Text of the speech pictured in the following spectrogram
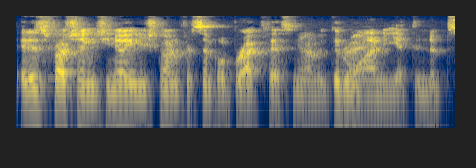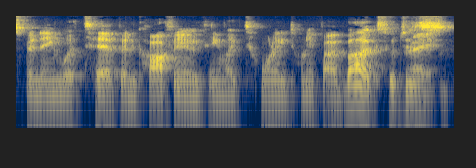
It is frustrating because you know you're just going for simple breakfast and you have a good Right. one. You have to end up spending with tip and coffee and everything like 20, 25 bucks, which is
